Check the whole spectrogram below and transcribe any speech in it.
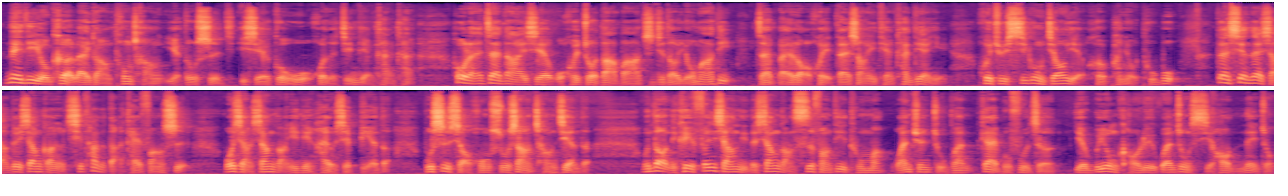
内地游客来港通常也都是一些购物或者景点看看。后来再大一些，我会坐大巴直接到油麻地，在百老汇待上一天看电影。会去西贡郊野和朋友徒步，但现在想对香港有其他的打开方式。我想香港一定还有些别的，不是小红书上常见的。文道，你可以分享你的香港私房地图吗？完全主观，概不负责，也不用考虑观众喜好的那种。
